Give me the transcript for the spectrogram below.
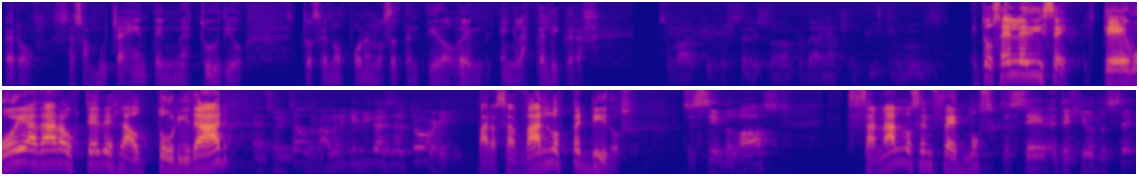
Pero esa es mucha gente en un estudio, entonces no ponen los 72 en, en las películas. So. Entonces Él le dice, te voy a dar a ustedes la autoridad And so he tells them, I'm going to give you guys the authority para salvar los perdidos, to save the lost, sanar los enfermos to save, to heal the sick,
